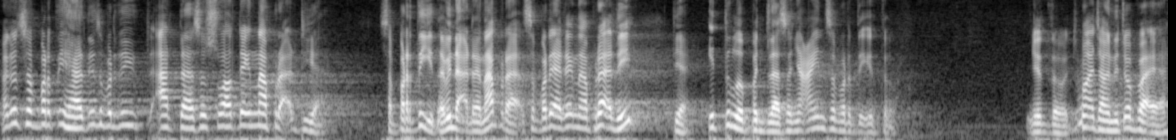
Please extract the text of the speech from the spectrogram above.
maka seperti hati seperti ada sesuatu yang nabrak dia. Seperti, tapi tidak ada nabrak. Seperti ada yang nabrak di dia. Itu loh penjelasannya Ain seperti itu. Gitu. Cuma jangan dicoba ya.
